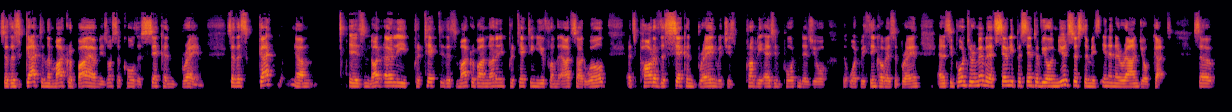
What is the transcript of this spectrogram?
So this gut and the microbiome is also called the second brain. So this gut um, is not only protect this microbiome, not only protecting you from the outside world, it's part of the second brain, which is probably as important as your what we think of as a brain. And it's important to remember that 70% of your immune system is in and around your gut. So,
